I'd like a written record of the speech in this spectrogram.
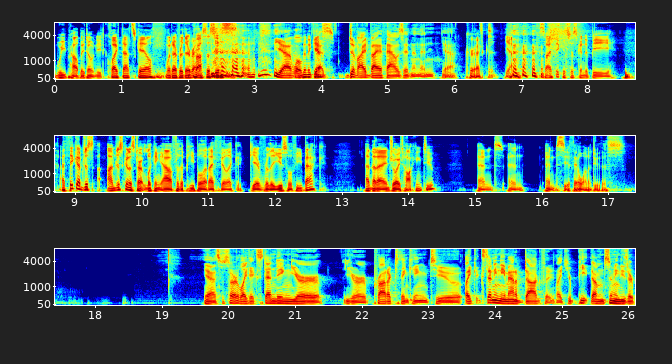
We probably don't need quite that scale, whatever their Right. process is. yeah. Well, I'm gonna yeah, guess. divide by a thousand, and then yeah. Correct. Yeah. so I think it's just going to be. I think I'm just I'm just going to start looking out for the people that I feel like give really useful feedback, and that I enjoy talking to, and and and see if they want to do this. Yeah, so sort of like extending your your product thinking to like extending the amount of dog food. Like your, I'm assuming these are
